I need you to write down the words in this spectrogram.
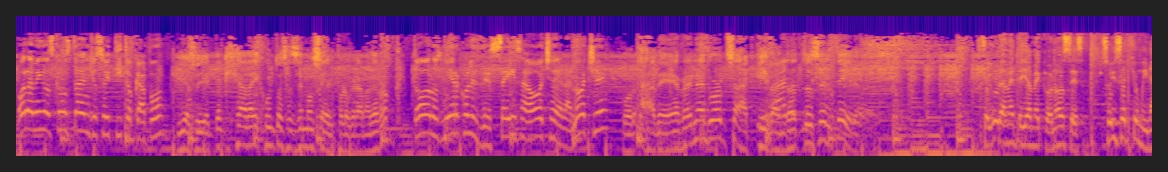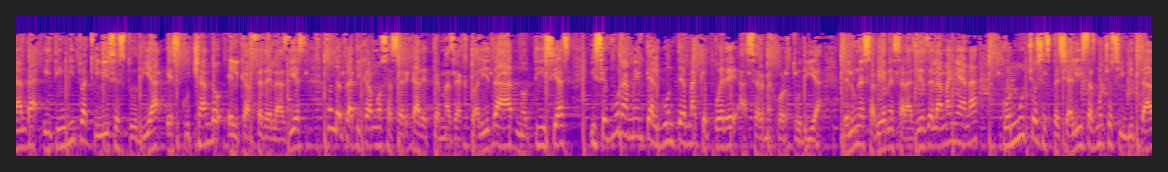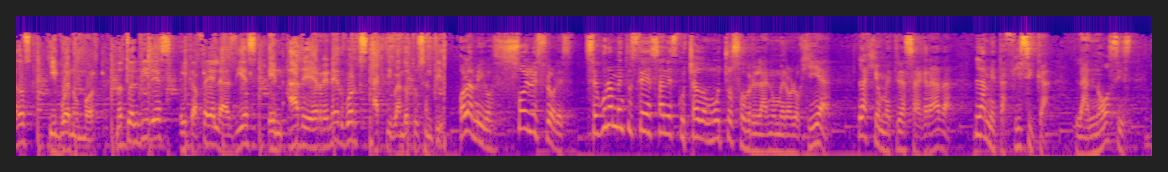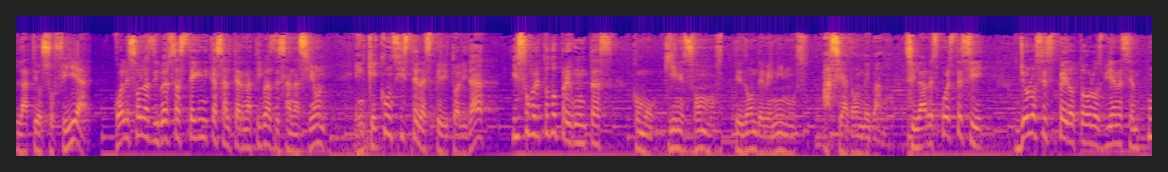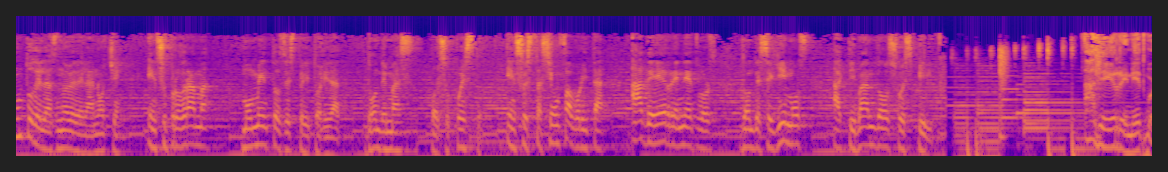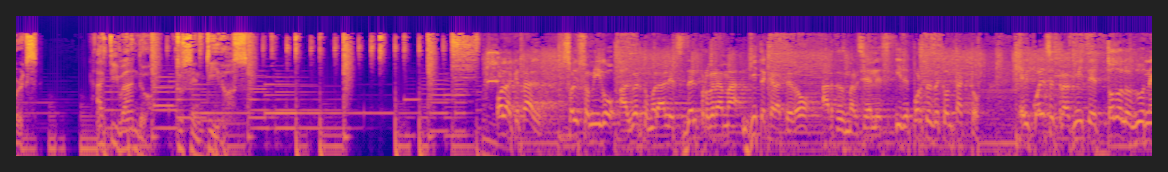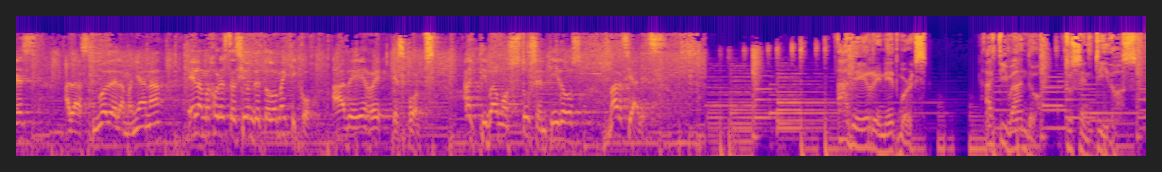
Hola amigos, ¿cómo están? Yo soy Tito Capo. Y yo soy Héctor Quijada y juntos hacemos el programa de rock Todos los miércoles de 6 a 8 de la noche. por ADR Networks, activando tus sentidos. Seguramente ya me conoces, soy Sergio Miranda y te invito a que inicies tu día escuchando El Café de las 10, donde platicamos acerca de temas de actualidad, noticias y seguramente algún tema que puede hacer mejor tu día. De lunes a viernes a las 10 de la mañana, con muchos especialistas, muchos invitados y buen humor. No te olvides El Café de las 10 en ADR Networks, activando tu sentido. Hola amigos, soy Luis Flores. Seguramente ustedes han escuchado mucho sobre la numerología, la geometría sagrada, la metafísica, la gnosis, la teosofía. ¿Cuáles son las diversas técnicas alternativas de sanación? ¿En qué consiste la espiritualidad? Y sobre todo preguntas como ¿quiénes somos? ¿De dónde venimos? ¿Hacia dónde vamos? Si la respuesta es sí, yo los espero todos los viernes en punto de las 9 de la noche en su programa Momentos de Espiritualidad. ¿Dónde más? Por supuesto, en su estación favorita ADR Networks, donde seguimos activando su espíritu. ADR Networks. Activando tus sentidos. Hola, ¿qué tal? Soy su amigo Alberto Morales del programa Gite Karate Do, Artes Marciales y Deportes de Contacto, el cual se transmite todos los lunes a las 9 de la mañana en la mejor estación de todo México, ADR Sports. Activamos tus sentidos marciales. ADR Networks. Activando tus sentidos.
